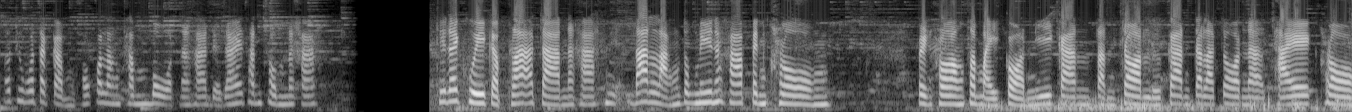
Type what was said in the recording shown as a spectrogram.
แล้วที่วัตกรรมเขากำลังทำโบสถ์นะคะ เดี๋ยวจะให้ท่านชมนะคะ ที่ได้คุยกับพระอาจารย์นะคะเนี่ยด้านหลังตรงนี้นะคะ เป็นคลอง เป็นคลองสมัยก่อนนี้การสัญจรหรือการจราจรน่ะใช้คลอง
